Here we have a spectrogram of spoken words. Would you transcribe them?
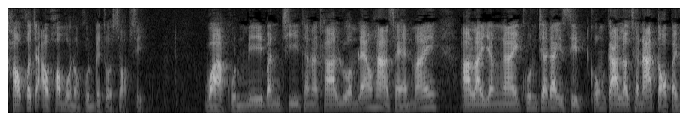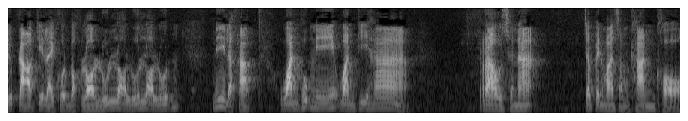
เขาก็จะเอาข้อมูลของคุณไปตรวจสอบสิทธิ ว่าคุณมีบัญชีธนาคารรวมแล้วห้าแสนไหม อะไรยังไงคุณจะได้สิทธิ์โครงการเราชนะต่อไปหรือเปล่าที่หลายคนบอกรอลุ้นรอลุ้นรอลุ้น นี่แหละครับ วันพรุ่งนี้วันที่ห้าเราชนะจะเป็นวันสำคัญของ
